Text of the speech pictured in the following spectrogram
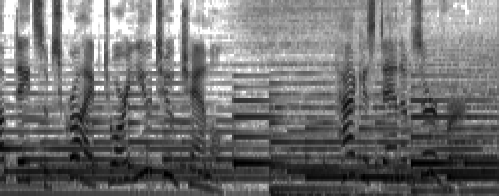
updates subscribe to our YouTube channel. Pakistan Observer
